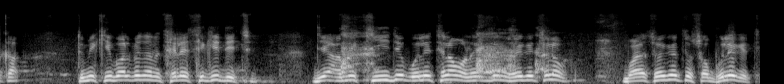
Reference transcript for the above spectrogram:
একা। তুমি কি বলবে জানো? ছেলে শিখিয়ে দিচ্ছে যে, আমি কি যে বলেছিলাম, অনেক দিন হয়ে গেছিল বয়স হয়ে গেছে, সব ভুলে গেছি।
